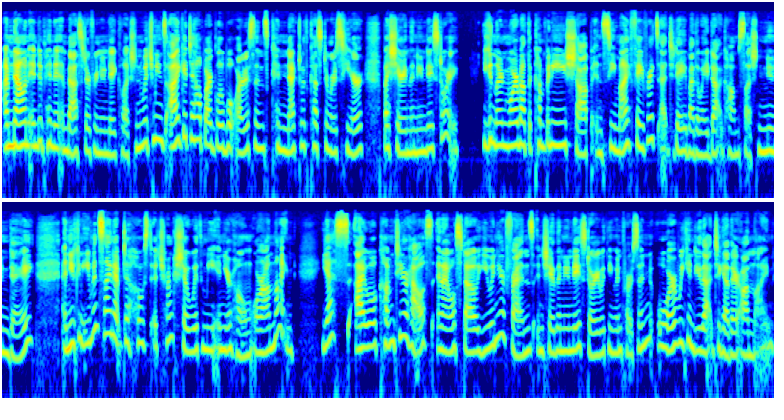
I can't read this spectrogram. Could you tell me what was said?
I'm now an independent ambassador for Noonday Collection, which means I get to help our global artisans connect with customers here by sharing the Noonday story. You can learn more about the company, shop, and see my favorites at todaybytheway.com slash noonday. And you can even sign up to host a trunk show with me in your home or online. Yes, I will come to your house and I will style you and your friends and share the noonday story with you in person, or we can do that together online.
